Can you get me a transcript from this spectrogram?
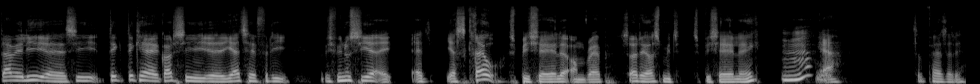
der vil jeg lige uh, sige, det, det kan jeg godt sige uh, ja til, fordi hvis vi nu siger, at, at jeg skrev speciale om rap, så er det også mit speciale, ikke? Mm, Ja. Så passer det.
